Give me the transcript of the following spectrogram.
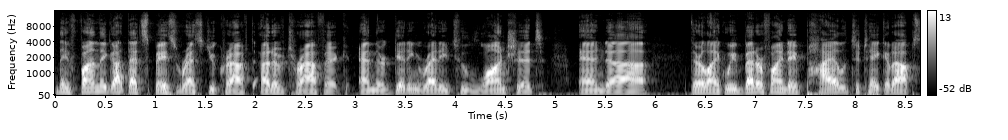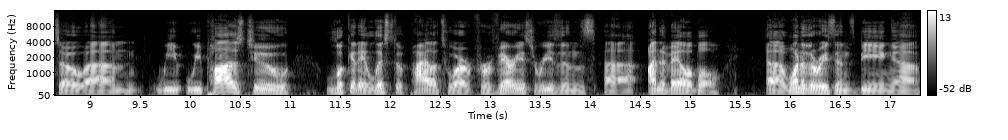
they finally got that space rescue craft out of traffic, and they're getting ready to launch it. And uh, they're like, we better find a pilot to take it up. So um, we we pause to look at a list of pilots who are, for various reasons, uh, unavailable. Uh, one of the reasons being uh,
